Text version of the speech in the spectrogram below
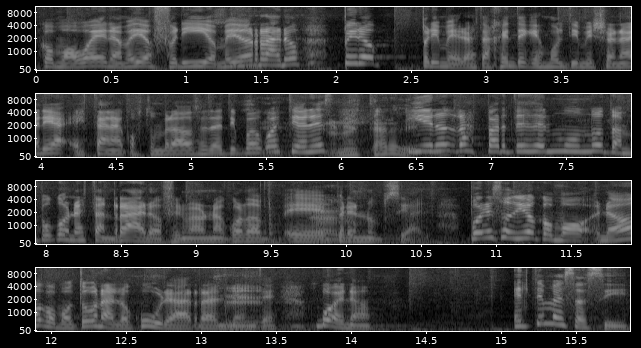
como, bueno, medio frío, medio raro, pero primero, esta gente que es multimillonaria están acostumbrados a este tipo de Sí, cuestiones, pero no es tarde, y en otras partes del mundo tampoco no es tan raro firmar un acuerdo eh, Claro. prenupcial. Por eso digo como, ¿no? Como toda una locura realmente. Bueno, el tema es así.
